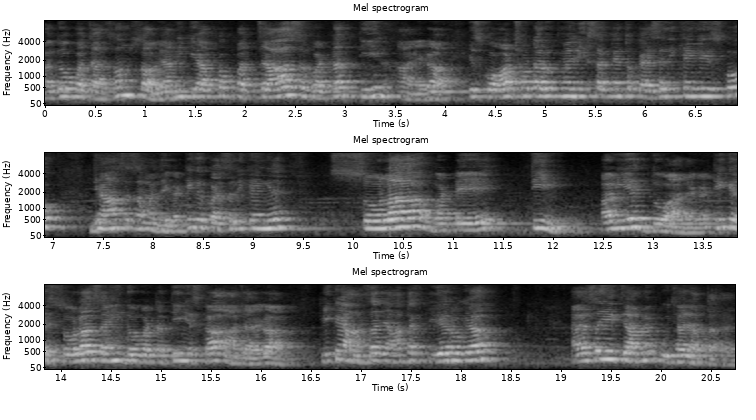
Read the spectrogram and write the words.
और दो पचास हम सौ, यानी कि आपका पचास बटा तीन आएगा। इसको और छोटा रूप में लिख सकते हैं तो कैसे लिखेंगे इसको? ध्यान से समझिएगा, ठीक है? कैसे लिखेंगे? सोलह बटे तीन, और ये दो आ जाएगा, ठीक है? सोलह से ही दो बटा तीन इसका आ जाएगा। ठीक है? आंसर यहाँ तक क्लियर हो गया। ऐसा ही एग्ज़ाम में पूछा जाता है।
